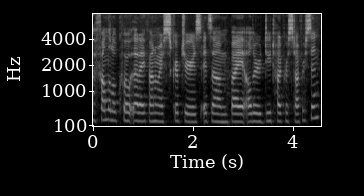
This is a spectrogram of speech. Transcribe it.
a fun little quote that I found in my scriptures. It's um, by Elder D. Todd Christofferson,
